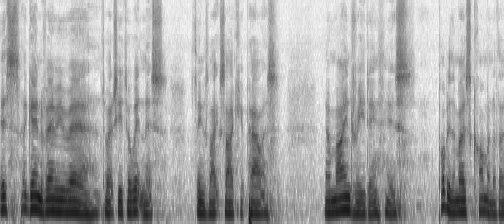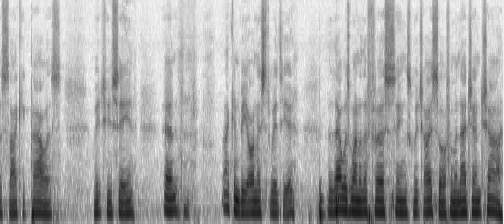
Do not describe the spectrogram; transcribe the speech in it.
It's again very rare to actually to witness things like psychic powers. Now mind reading is probably the most common of those psychic powers which you see. And I can be honest with you, that, that was one of the first things which I saw from an Ajahn Chah.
